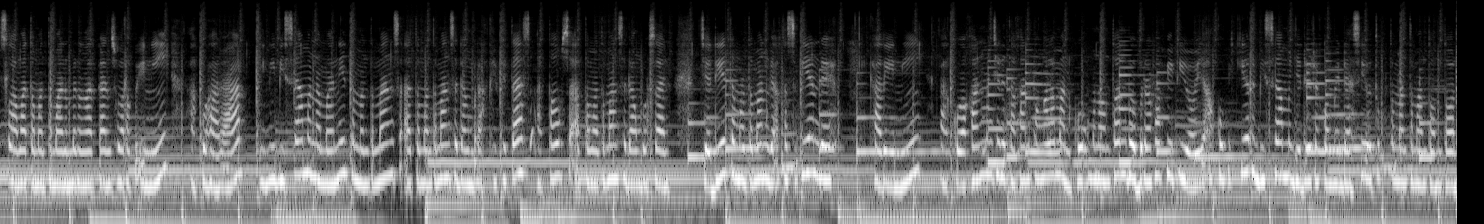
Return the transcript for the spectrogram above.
Selama teman-teman mendengarkan suaraku ini, aku harap ini bisa menemani teman-teman saat teman-teman sedang beraktivitas atau saat teman-teman sedang bosan. Jadi teman-teman gak kesepian deh. Kali ini, aku akan menceritakan pengalamanku menonton beberapa video yang aku pikir bisa menjadi rekomendasi untuk teman-teman tonton.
